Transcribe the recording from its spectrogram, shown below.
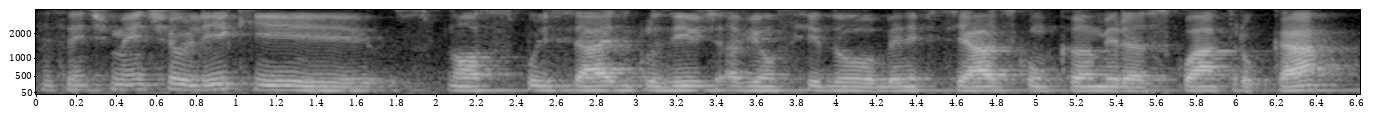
Recentemente eu li que os nossos policiais, inclusive, haviam sido beneficiados com câmeras 4K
